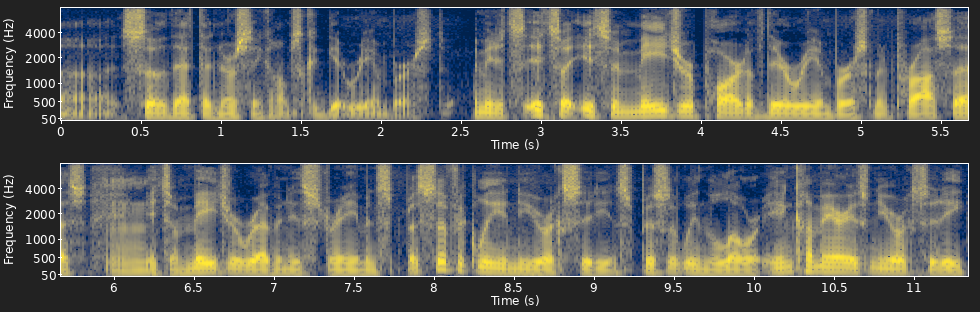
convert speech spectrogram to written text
uh, so that the nursing homes could get reimbursed. I mean, it's it's a it's a major part of their reimbursement process. It's a major revenue stream, and specifically in New York City, and specifically in the lower income areas in New York City,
